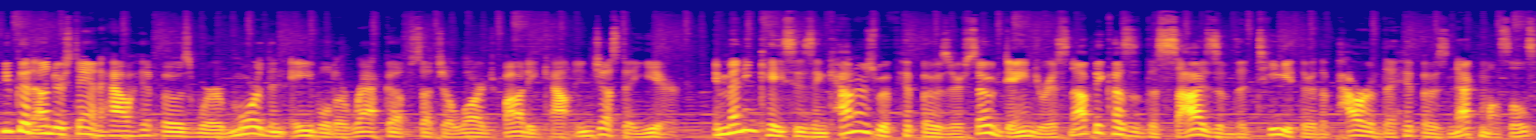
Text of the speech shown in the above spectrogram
you could understand how hippos were more than able to rack up such a large body count in just a year. In many cases, encounters with hippos are so dangerous not because of the size of the teeth or the power of the hippo's neck muscles,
